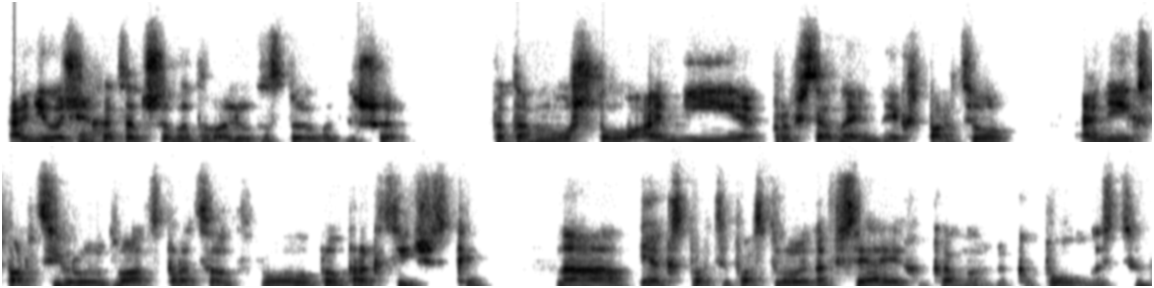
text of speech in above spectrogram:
они очень хотят, чтобы эта валюта стоила дешевле. Потому что они профессиональный экспортер, они экспортируют 20% ВВП практически. На экспорте построена вся их экономика полностью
